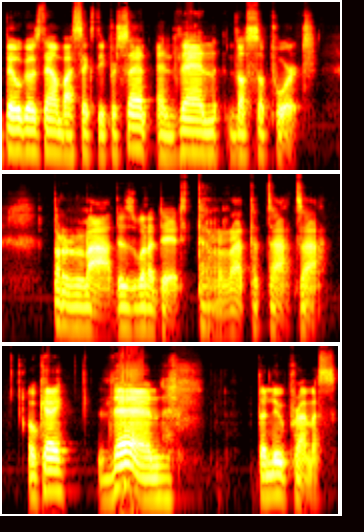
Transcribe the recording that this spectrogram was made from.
Bill goes down by 60% and then the support. This is what I did. Okay? Then the new premise.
